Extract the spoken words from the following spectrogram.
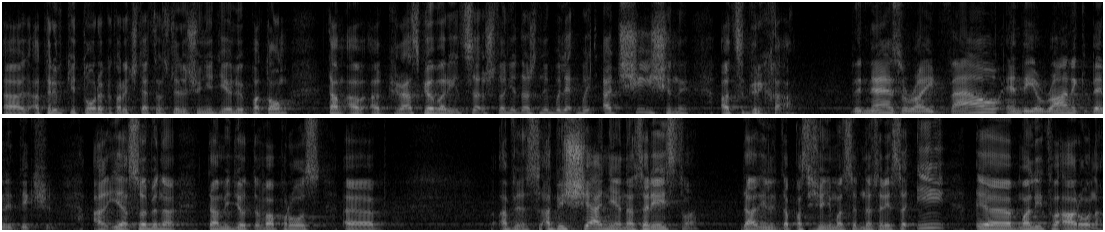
э, отрывки Торы, которые читаются на следующую неделю потом, там а, а, как раз говорится, что они должны были быть очищены от греха. the Nazarite vow and the Aaronic benediction. А, И особенно там идет вопрос об- с- обещания назарейства, да, или это посвящение назарейства, и э, молитва Аарона.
